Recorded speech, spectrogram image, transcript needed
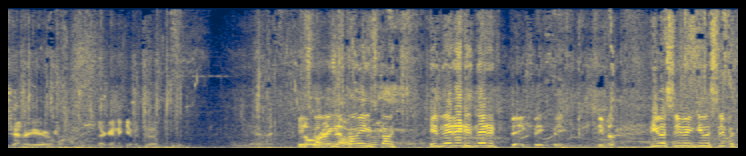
Shatter here. They're gonna give it to him. He's No, coming, right he's coming, he's coming. He's needed, he's needed. Big, big, big. Diva? Diva sleeping, Diva sleeping.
